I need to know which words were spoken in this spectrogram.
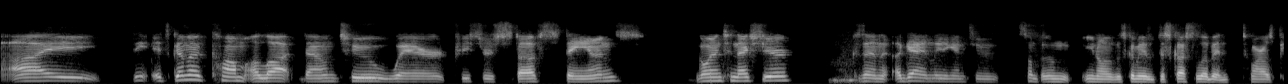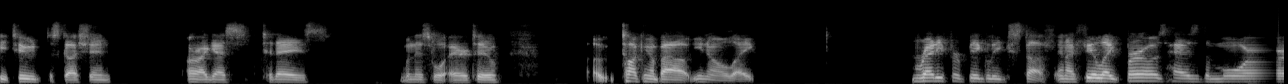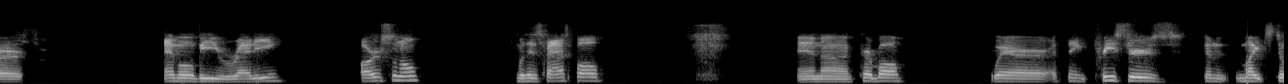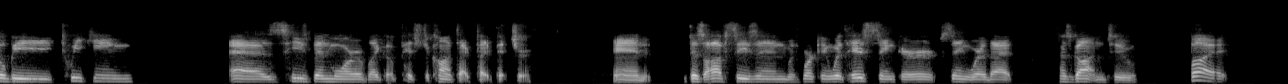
I think it's gonna come a lot down to where Priester's stuff stands going into next year because then again, leading into something you know that's to be discussed a little bit in tomorrow's P2 discussion, or I guess today's when this will air too. Uh, talking about you know like ready for big league stuff, and I feel like Burrows has the more MLB ready arsenal with his fastball and uh, curveball, where I think Priester's gonna might still be tweaking as he's been more of like a pitch to contact type pitcher. And this offseason with working with his sinker, seeing where that has gotten to. But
